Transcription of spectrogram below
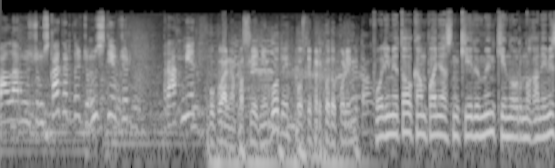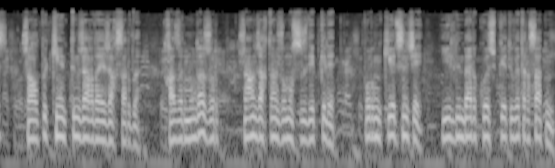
балаларымыз жұмысқа кірді жұмыс істеп жүр рахмет. Буквально последние годы после прихода полиметалл полиметалл компаниясының келуімен кен орны ғана емес жалпы кенттің жағдайы жақсарды. Қазір мұнда жұрт жан жақтан жұмыс іздеп келеді. Бұрын керісінше елдің бәрі көшіп кетуге тырысатын.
